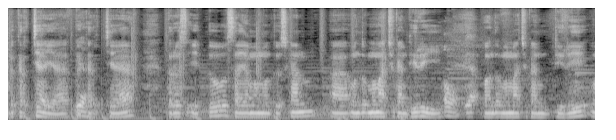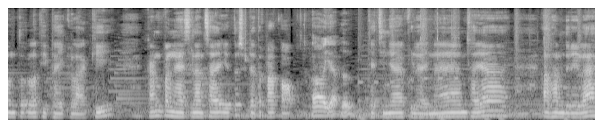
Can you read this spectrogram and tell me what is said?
bekerja ya, iya. bekerja. Yeah terus itu saya memutuskan uh, untuk memajukan diri. Oh, ya. untuk memajukan diri untuk lebih baik lagi. Kan penghasilan saya itu sudah terpatok. Oh ya betul. Gajinya bulanan. Saya alhamdulillah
